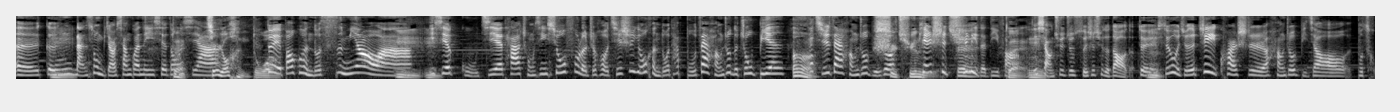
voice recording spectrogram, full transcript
呃，跟南宋比较相关的一些东西啊，对其实有很多。对，包括很多寺庙啊，嗯嗯。一些古街，它重新修复了之后，其实有很多它不在杭州的周边，嗯。它其实在杭州，比如说市区偏市区里的地方，对你想去就随时去得到的。对嗯。所以我觉得这一块是杭州比较不错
